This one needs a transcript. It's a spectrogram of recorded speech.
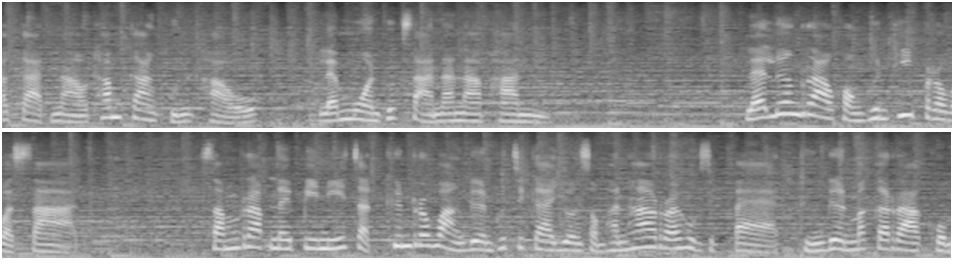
อากาศหนาวท่ามกลางขุนเขา และมวลพฤกษานานาพันธุ์ และเรื่องราวของพื้นที่ประวัติศาสตร์สำหรับในปีนี้จัดขึ้นระหว่างเดือนพฤศจิกายน 2568 ถึงเดือนมกราคม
